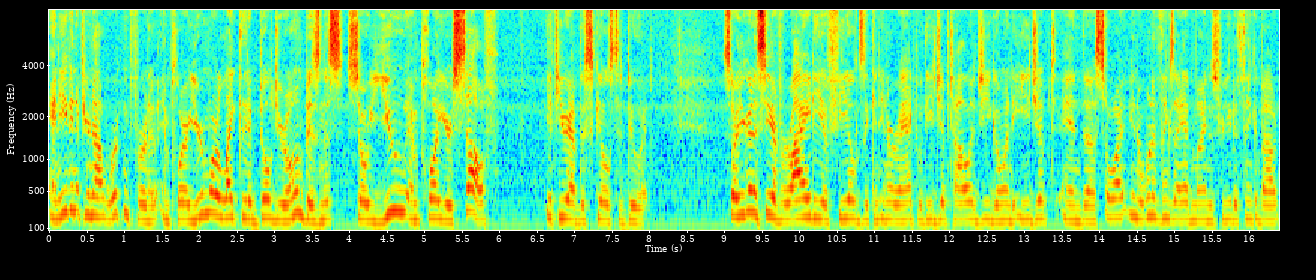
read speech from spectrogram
And even if you're not working for an employer, you're more likely to build your own business so you employ yourself if you have the skills to do it. So you're going to see a variety of fields that can interact with Egyptology, go into Egypt. And uh, so, I, you know, one of the things I had in mind is for you to think about,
